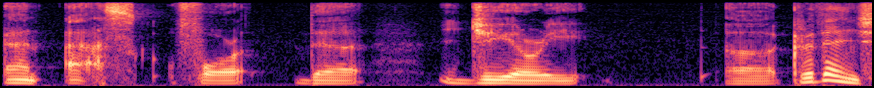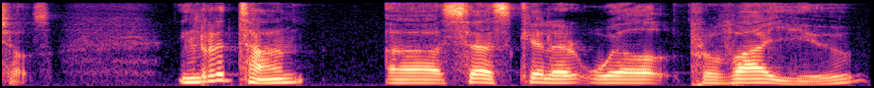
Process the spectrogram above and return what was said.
and ask for the GRE uh, credentials. In return, uh, will provide you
